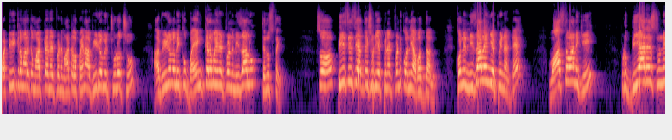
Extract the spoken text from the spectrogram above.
బట్టి విక్రమార్క మాట్లాడినటువంటి మాటలపైన ఆ వీడియో మీరు చూడొచ్చు. ఆ వీడియోలో మీకు భయంకరమైనటువంటి నిజాలు తెలుస్తాయి. సో పిసిసి అధ్యక్షుడు చెప్పినటువంటి కొన్ని అబద్ధాలు. కొన్ని నిజాలు ఏం చెప్పిండంటే వాస్తవానికి ఇప్పుడు బీఆర్ఎస్ నుండి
